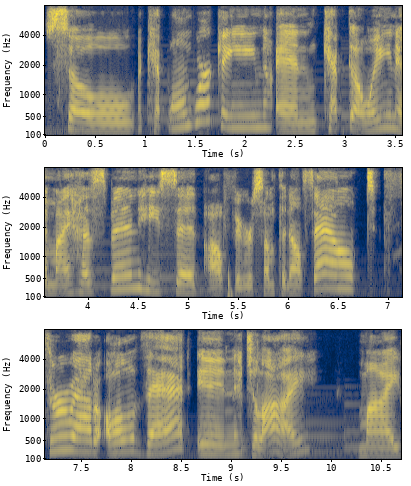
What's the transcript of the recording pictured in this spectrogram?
So I kept on working and kept going. And my husband, he said, I'll figure something else out. Throughout all of that in July, my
